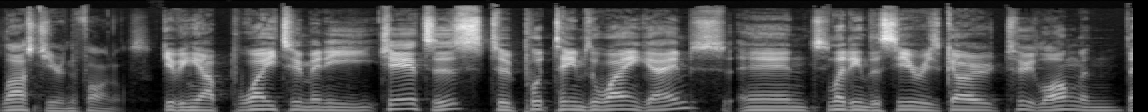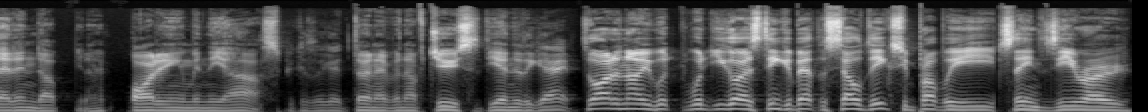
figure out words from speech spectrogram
last year in the finals, giving up way too many chances to put teams away in games and letting the series go too long, and that end up you know biting them in the ass because they don't have enough juice at the end of the game. So I don't know what what you guys think about the Celtics. You've probably seen zero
